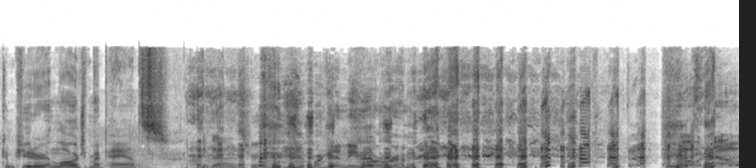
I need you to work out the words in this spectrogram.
Computer, enlarge my pants. Get down this room. We're gonna need more room. oh no.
